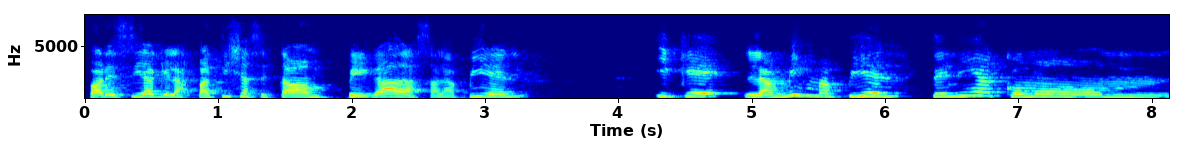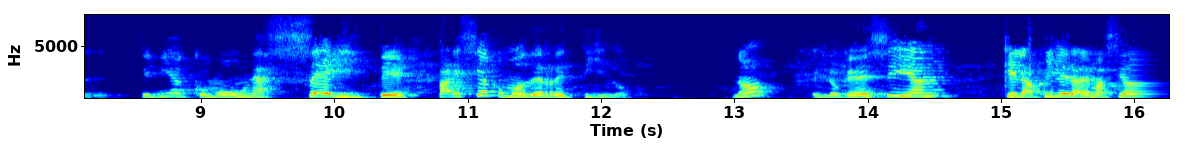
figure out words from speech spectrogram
parecía que las patillas estaban pegadas a la piel y que la misma piel tenía como mm, tenía como un aceite, parecía como derretido, ¿no? Es lo que decían, que la piel era demasiado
